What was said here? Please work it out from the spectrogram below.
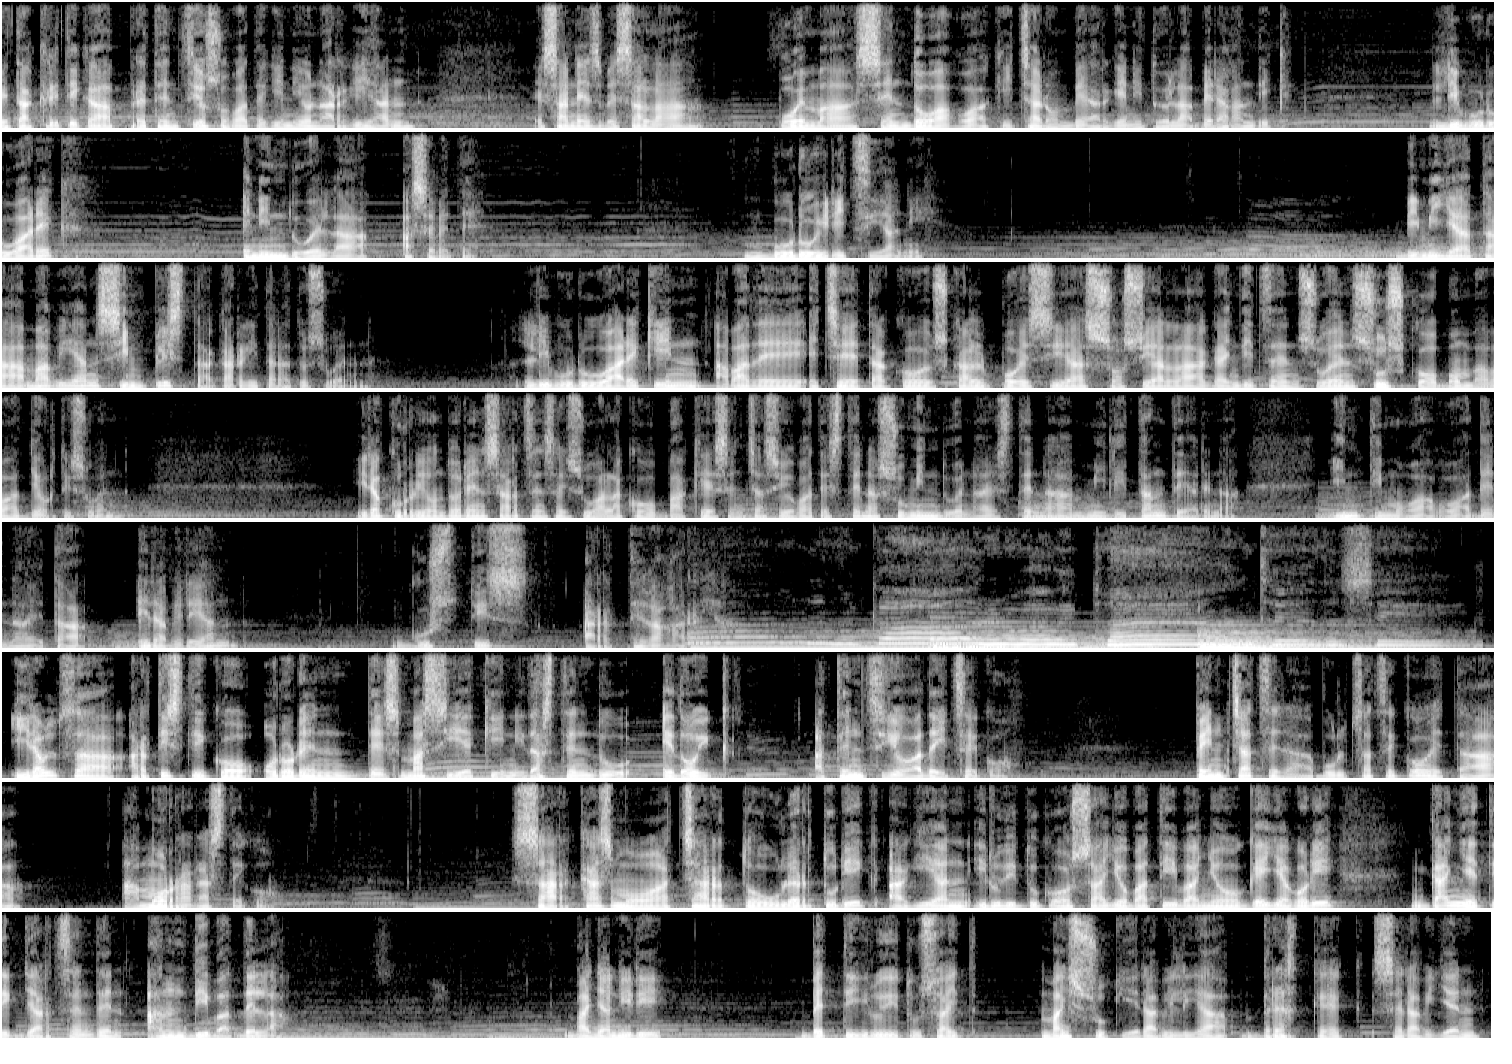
Eta kritika pretentzioso bat egin nion argian, esanez bezala poema sendoagoak itxaron behar genituela beragandik. Liburuarek eninduela azebete. Buru iritziani. 2000 eta amabian simplistak argitaratu zuen. Liburuarekin abade etxeetako euskal poesia soziala gainditzen zuen susko bomba bat jaurti zuen. Irakurri ondoren sartzen zaizu alako bake sentsazio bat estena suminduena, estena militantearena, intimoagoa dena eta era berean guztiz artegagarria. Iraultza artistiko ororen desmasiekin idazten du edoik atentzioa deitzeko. Pentsatzera bultzatzeko eta amorrarazteko sarkasmoa txarto ulerturik agian irudituko saio bati baino gehiagori gainetik jartzen den handi bat dela. Baina niri beti iruditu zait maizuki erabilia brezkek zerabilen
